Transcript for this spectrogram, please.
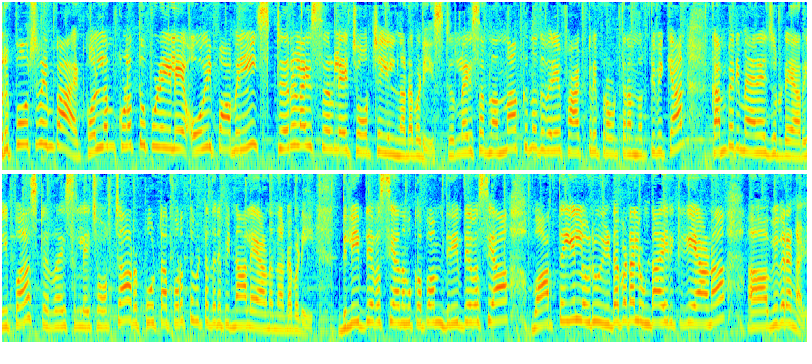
Reporter impact. കൊല്ലം കുളത്തുപുഴയിലെ ഓയിൽ പാമിൽ സ്റ്റെറിലൈസറിലെ ചോർച്ചയിൽ നടപടി. സ്റ്റെറിലൈസർ നന്നാക്കുന്നതുവരെ ഫാക്ടറി പ്രവർത്തനം നിർത്തിവെക്കാൻ കമ്പനി മാനേജറുടെ അറിയിപ്പ്. സ്റ്റെറിലൈസറിലെ ചോർച്ച റിപ്പോർട്ട് പുറത്തുവിട്ടതിന് പിന്നാലെയാണ് നടപടി. ദിലീപ് ദേവസ്യ നമുക്കൊപ്പം ദിലീപ് ദേവസ്യ വാർത്തയിൽ ഒരു ഇടപെടൽ ഉണ്ടായിരിക്കുകയാണ് വിവരങ്ങൾ.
